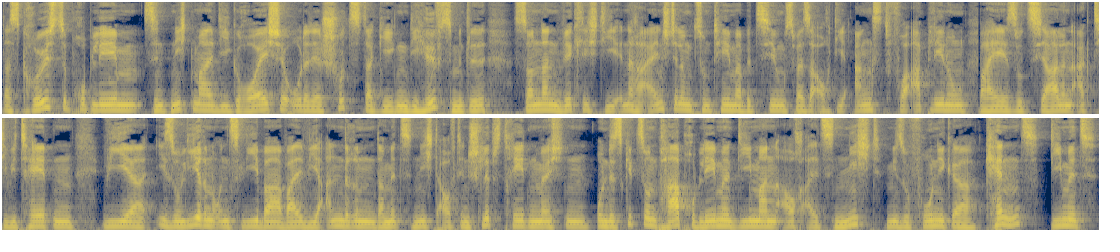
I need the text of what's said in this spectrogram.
Das größte Problem sind nicht mal die Geräusche oder der Schutz dagegen, die Hilfsmittel, sondern wirklich die innere Einstellung zum Thema beziehungsweise auch die Angst vor Ablehnung bei sozialen Aktivitäten. Wir isolieren uns lieber, weil wir anderen damit nicht auf den Schlips treten möchten. Und es gibt so ein paar Probleme, die man auch als Nicht-Misophoniker kennt, die mit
